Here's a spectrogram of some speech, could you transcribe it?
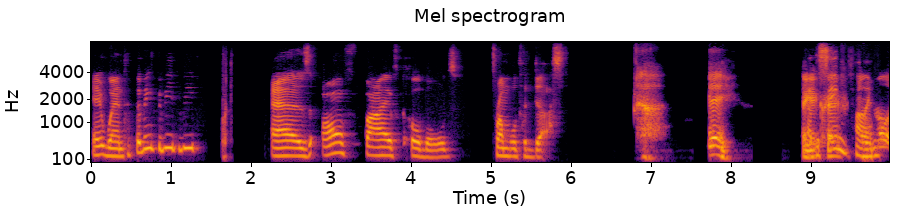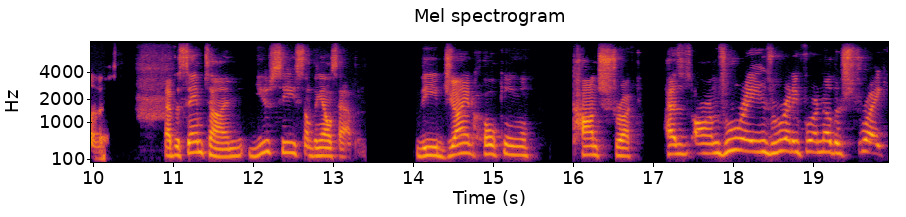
It went beep, beep, beep, beep, beep, as all five kobolds crumble to dust. Hey. I At the same time- all of this. At the same time, you see something else happen. The giant hulking construct has its arms raised, ready for another strike,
